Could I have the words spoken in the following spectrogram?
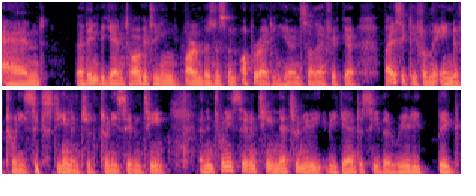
And they then began targeting foreign businessmen operating here in South Africa, basically from the end of 2016 into 2017. And in 2017, that's when we began to see the really big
